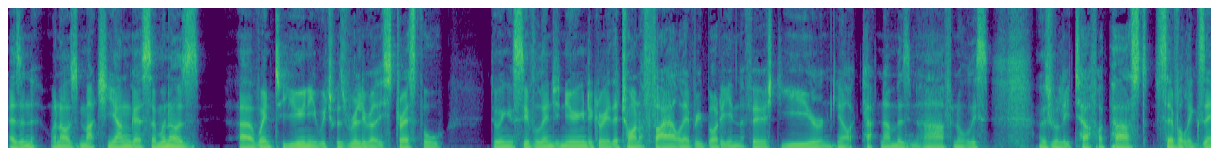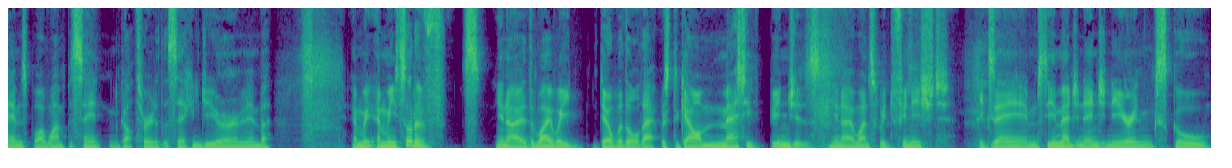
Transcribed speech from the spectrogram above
as an when I was much younger. So when I was uh, went to uni, which was really really stressful, doing a civil engineering degree, they're trying to fail everybody in the first year and you know like cut numbers in half and all this. It was really tough. I passed several exams by one percent and got through to the second year. I remember, and we and we sort of you know the way we dealt with all that was to go on massive binges. You know, once we'd finished exams, you imagine engineering school.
